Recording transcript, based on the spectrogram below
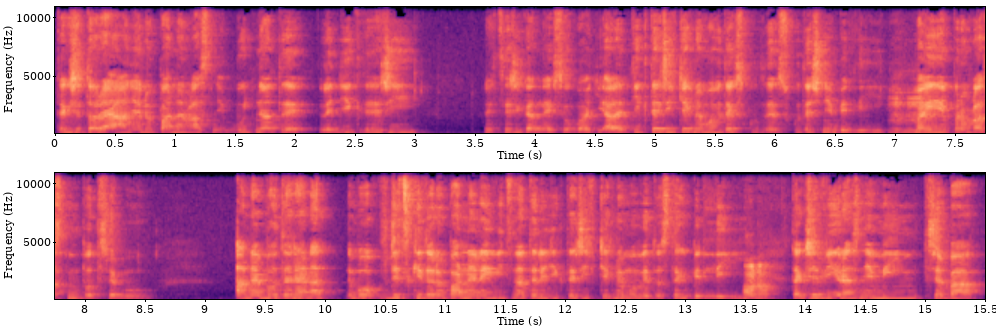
Takže to reálně dopadne vlastně buď na ty lidi, kteří, nechci říkat nejsou bohatí, ale ti, kteří v těch nemovitech skutečně bydlí, mm-hmm. mají je pro vlastní potřebu, a nebo teda na, nebo vždycky to dopadne nejvíc na ty lidi, kteří v těch nemovitostech bydlí. Ano. Takže výrazně míň třeba,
